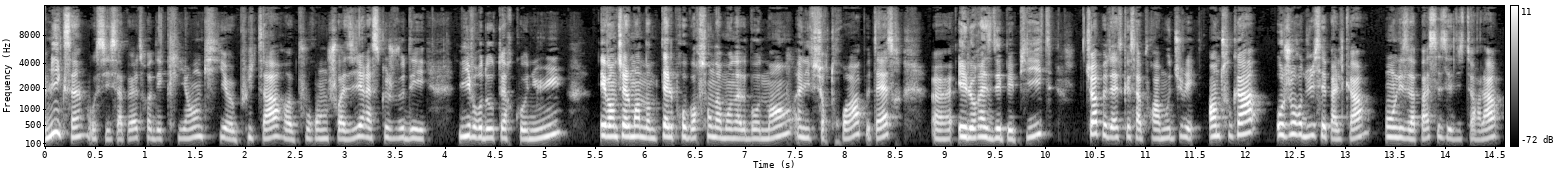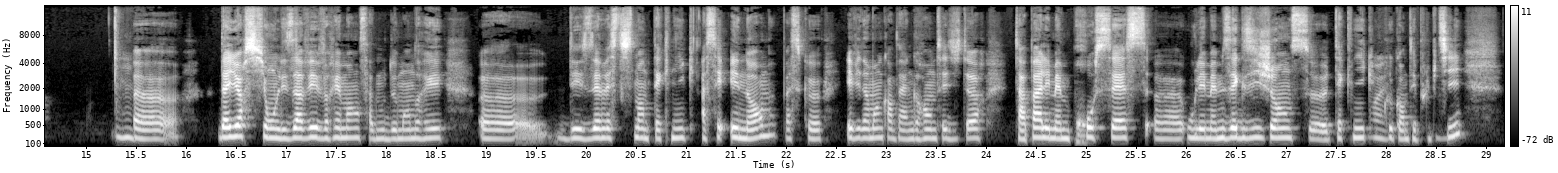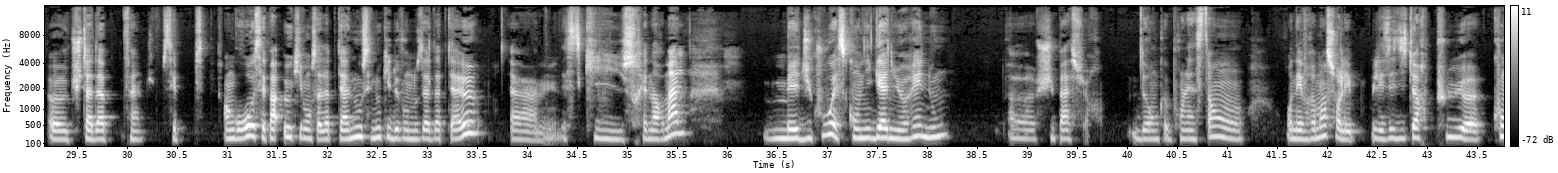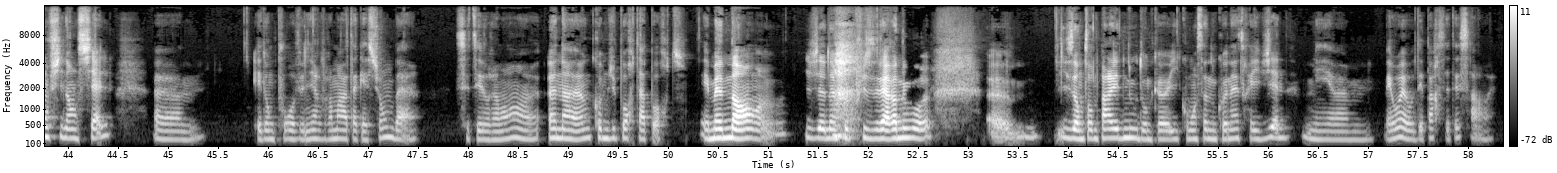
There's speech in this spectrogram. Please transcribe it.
mix hein, aussi. Ça peut être des clients qui, euh, plus tard, pourront choisir est-ce que je veux des livres d'auteurs connus éventuellement dans telle proportion dans mon abonnement, un livre sur trois peut-être, euh, et le reste des pépites. Tu vois, peut-être que ça pourra moduler. En tout cas, aujourd'hui, c'est pas le cas. On les a pas, ces éditeurs-là. Mmh. Euh, d'ailleurs, si on les avait vraiment, ça nous demanderait euh, des investissements techniques assez énormes, parce que évidemment, quand tu es un grand éditeur, tu n'as pas les mêmes process ou les mêmes exigences techniques que quand tu es plus petit. tu t'adaptes. Enfin, en gros, c'est pas eux qui vont s'adapter à nous, c'est nous qui devons nous adapter à eux. Euh, ce qui serait normal. Mais du coup, est-ce qu'on y gagnerait, nous? Euh, Je suis pas sûre. Donc pour l'instant, on, est vraiment sur les, éditeurs plus euh, confidentiels. Et donc, pour revenir vraiment à ta question, ben, c'était vraiment un à un, comme du porte-à-porte. Et maintenant, ils viennent un peu plus vers nous. ils entendent parler de nous, donc ils commencent à nous connaître et ils viennent. Mais, mais ouais, au départ, c'était ça. Ouais.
